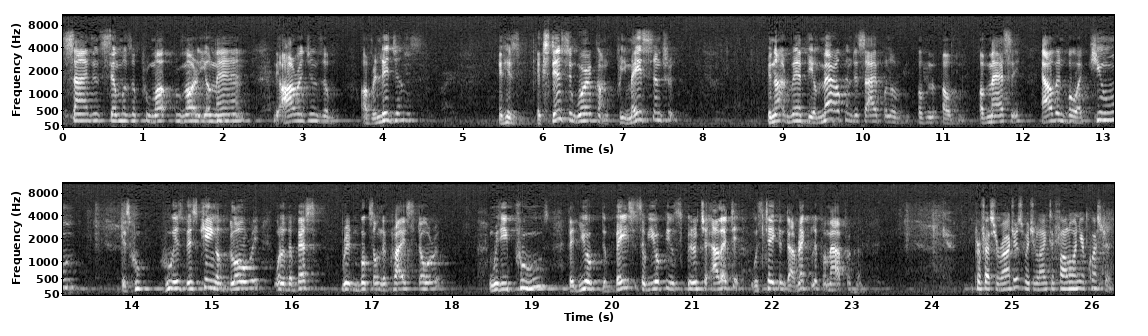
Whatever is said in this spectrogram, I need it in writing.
Signs and Symbols of Primordial Man, The Origins of, of Religions, and his extensive work on Freemasonry. You've not read the American disciple of, of, of, of Massey, Alvin Boyd Kuhn, is who, who is this King of Glory, one of the best written books on the Christ story, when he proves that Europe, the basis of European spirituality was taken directly from Africa. Professor Rogers, would you like to follow on your question?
